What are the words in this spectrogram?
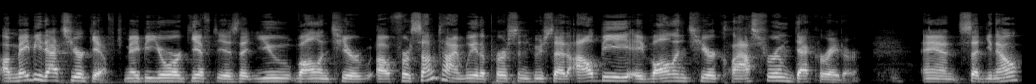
Uh, maybe that's your gift. Maybe your gift is that you volunteer. Uh, for some time, we had a person who said, I'll be a volunteer classroom decorator. And said, you know,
